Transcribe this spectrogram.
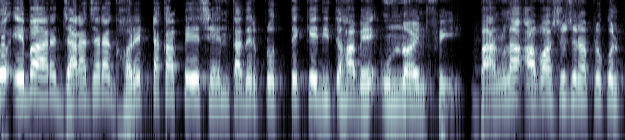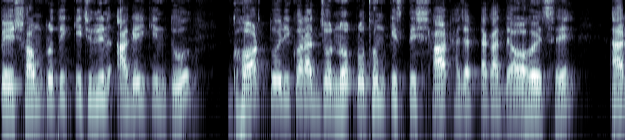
তো এবার যারা যারা ঘরের টাকা পেয়েছেন, তাদের প্রত্যেককে দিতে হবে উন্নয়ন ফি বাংলা আবাস যোজনা প্রকল্পে সম্প্রতি কিছুদিন আগেই কিন্তু ঘর তৈরি করার জন্য প্রথম কিস্তি ষাট হাজার টাকা দেওয়া হয়েছে। আর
